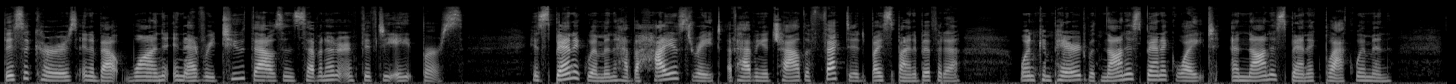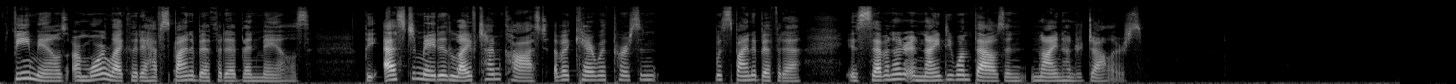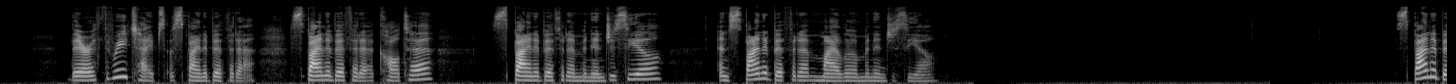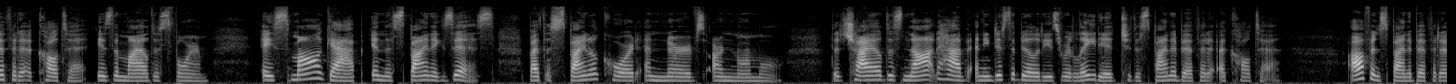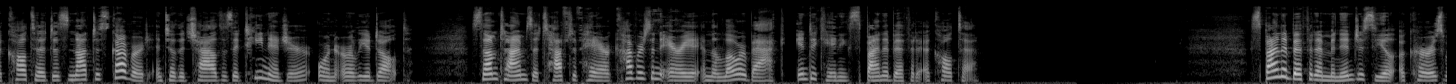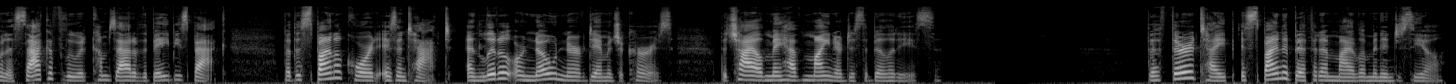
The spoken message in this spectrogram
This occurs in about 1 in every 2,758 births. Hispanic women have the highest rate of having a child affected by spina bifida when compared with non-Hispanic white and non-Hispanic black women. Females are more likely to have spina bifida than males. The estimated lifetime cost of a care with person with spina bifida is $791,900. There are three types of spina bifida, spina bifida occulta, spina bifida meningocele, and spina bifida myelomeningocele. Spina bifida occulta is the mildest form. A small gap in the spine exists, but the spinal cord and nerves are normal. The child does not have any disabilities related to the spina bifida occulta. Often spina bifida occulta is not discovered until the child is a teenager or an early adult. Sometimes a tuft of hair covers an area in the lower back indicating spina bifida occulta. Spina bifida meningocele occurs when a sac of fluid comes out of the baby's back, but the spinal cord is intact and little or no nerve damage occurs. The child may have minor disabilities. The third type is spina bifida myelomeningocele.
